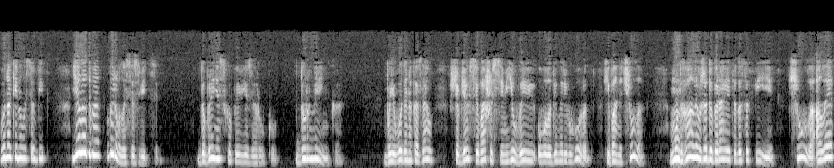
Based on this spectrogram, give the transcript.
Вона кинулася в бік. Я ледве вирвалася звідси. Добриня схопив її за руку. Дурненька. Воєвода наказав, щоб я всю вашу сім'ю вивів у Володимирів город. Хіба не чула? Мунгали вже добирається до Софії. Чула, але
